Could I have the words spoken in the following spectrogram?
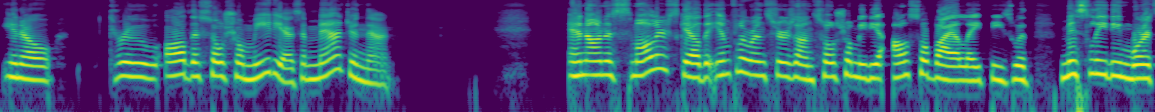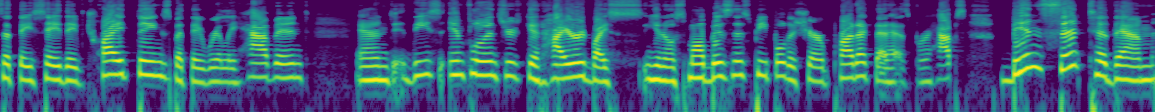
you know, through all the social medias. Imagine that. And on a smaller scale, the influencers on social media also violate these with misleading words that they say they've tried things, but they really haven't. And these influencers get hired by, you know, small business people to share a product that has perhaps been sent to them,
